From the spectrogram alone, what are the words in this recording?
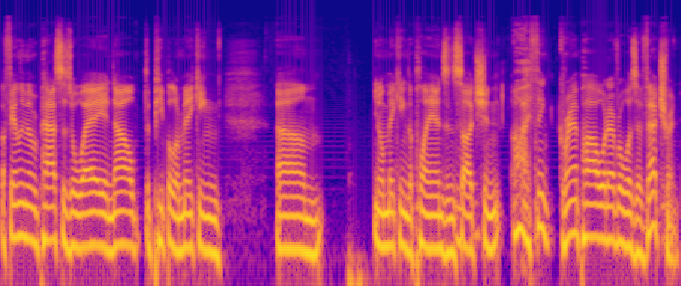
a family member passes away, and now the people are making, um, you know, making the plans and such. And oh, I think Grandpa, or whatever, was a veteran.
